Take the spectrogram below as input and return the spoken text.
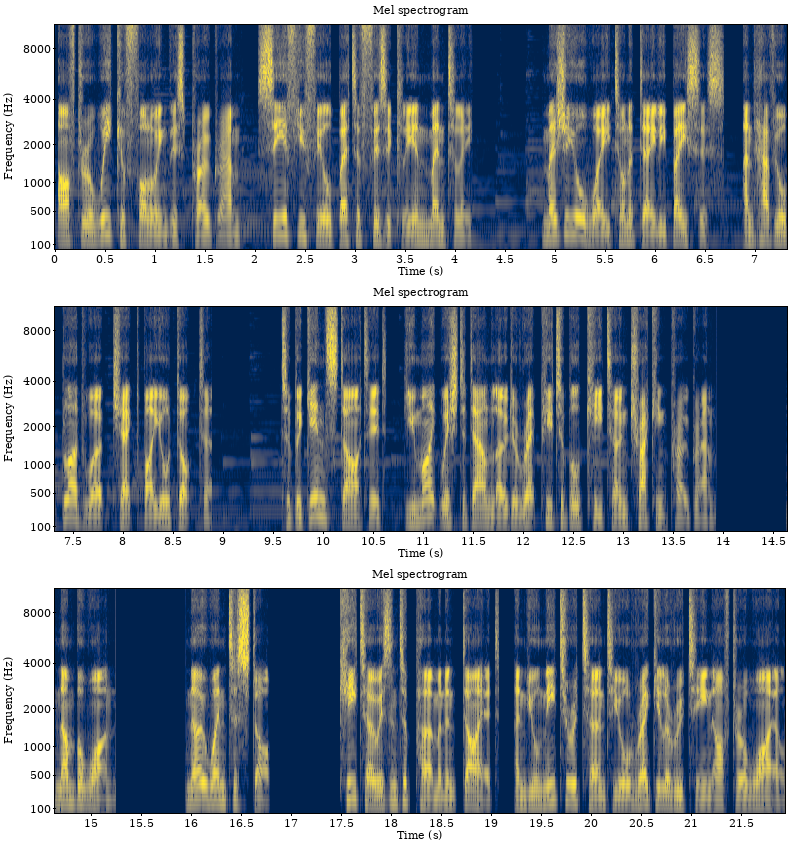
After a week of following this program, see if you feel better physically and mentally. Measure your weight on a daily basis, and have your blood work checked by your doctor. To begin started, you might wish to download a reputable ketone tracking program. Number 1. Know when to stop. Keto isn't a permanent diet, and you'll need to return to your regular routine after a while.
